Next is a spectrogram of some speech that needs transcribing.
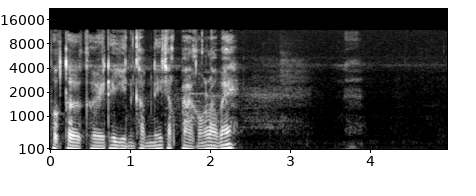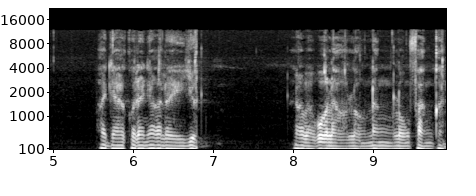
พวกเธอเคยได้ยินคำนี้จากปากของเราไหมพระยาโกรัญญาก็เลยหยุดเราแบบพวกเราลองนั่งลงฟังก่อน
